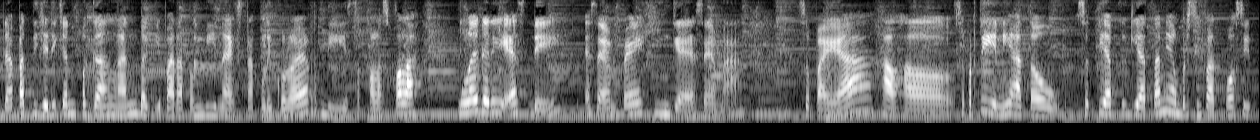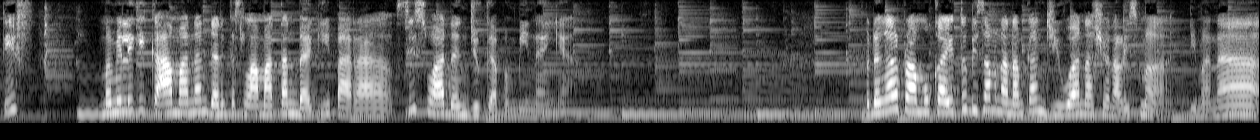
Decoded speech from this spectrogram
dapat dijadikan pegangan bagi para pembina ekstrakurikuler di sekolah-sekolah mulai dari SD, SMP hingga SMA supaya hal-hal seperti ini atau setiap kegiatan yang bersifat positif memiliki keamanan dan keselamatan bagi para siswa dan juga pembinanya. Pendengar pramuka itu bisa menanamkan jiwa nasionalisme, di mana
